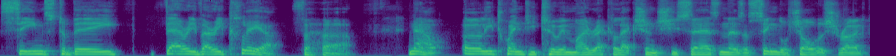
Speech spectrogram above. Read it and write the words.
seems to be very, very clear for her. Now, early 22 in my recollection, she says, and there's a single shoulder shrug,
